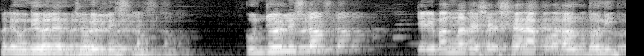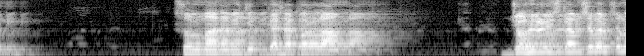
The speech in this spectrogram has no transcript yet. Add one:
বলে উনি হলেন জহিরুল ইসলাম। কোন জহিরুল ইসলাম? যিনি বাংলাদেশের সেরা প্রধান ধনী। সলমান, আমি জিজ্ঞাসা করলাম, জহিরুল ইসলাম সাহেবের কোন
